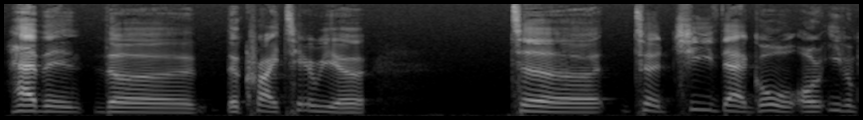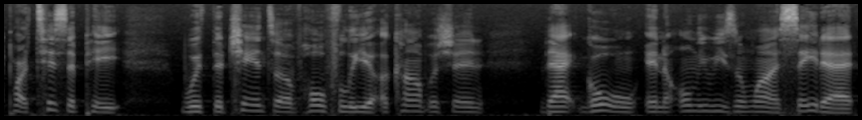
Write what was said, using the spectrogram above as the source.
having the the criteria to to achieve that goal or even participate with the chance of hopefully accomplishing that goal. And the only reason why I say that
